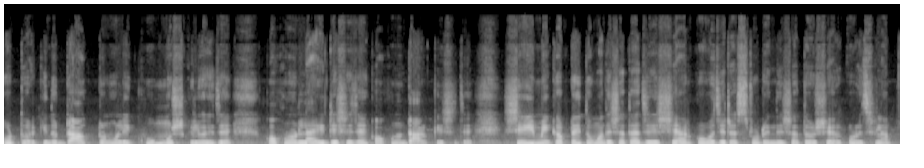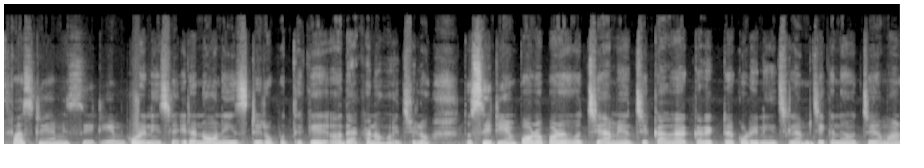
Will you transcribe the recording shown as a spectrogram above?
করতে পারে কিন্তু ডার্ক টোন হলে খুব মুশকিল হয়ে যায়। কখনো লাইট এসে যায়, কখনো ডার্ক এসে যায়। সেই মেকআপটাই তোমাদের সাথে আজকে শেয়ার করব, যেটা স্টুডেন্টদের সাথেও শেয়ার করেছিলাম। ফার্স্টেই আমি সিটিএম করে নিয়েছি। এটা নন এইচডির ওপর থেকে দেখানো হয়েছিল। তো সিটিএম পড়া পরে হচ্ছে আমি হচ্ছে কালার ক্যারেক্টার করে নিয়েছিলাম, যেখানে হচ্ছে আমার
